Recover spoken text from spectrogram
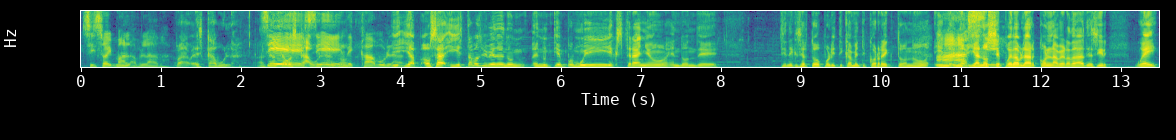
sí soy mal hablada. Es cábula. Al Sí, cabo es cábula, sí, ¿no? de cábula. Y, o sea, y estamos viviendo en un, en un tiempo muy extraño en donde tiene que ser todo políticamente correcto, ¿no? Y Ah, no- ya no se puede hablar con la verdad, decir, güey,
